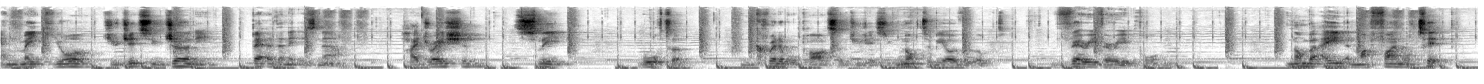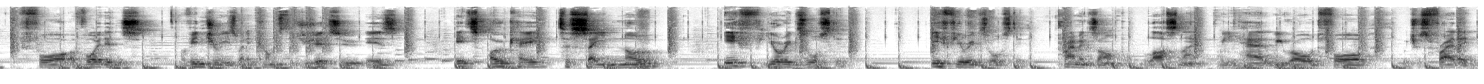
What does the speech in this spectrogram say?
and make your jiu-jitsu journey better than it is now. Hydration, sleep, water, incredible parts of jiu-jitsu not to be overlooked. Very, very important. Number eight, and my final tip for avoidance of injuries when it comes to jiu-jitsu is it's okay to say no if you're exhausted. If you're exhausted. Prime example, last night we had we rolled for which was Friday.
